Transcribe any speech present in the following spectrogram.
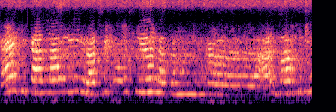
काय ती काल लावली? रात्री पाऊस नाही आला तर मग अं, आज लावली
